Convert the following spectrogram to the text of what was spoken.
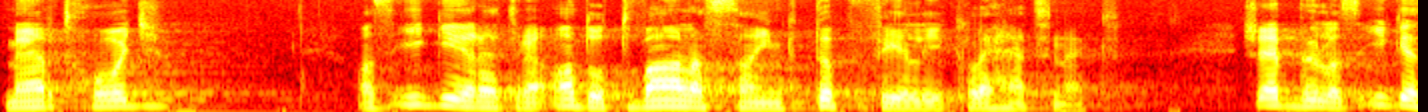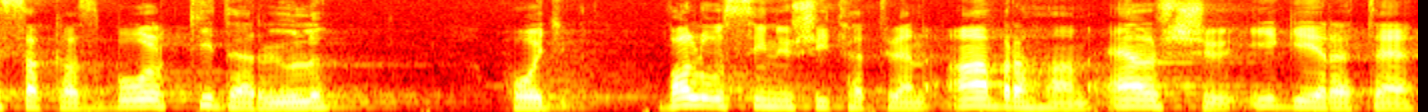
Mert hogy az ígéretre adott válaszaink többfélék lehetnek. És ebből az ige szakaszból kiderül, hogy valószínűsíthetően Ábrahám első ígérete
